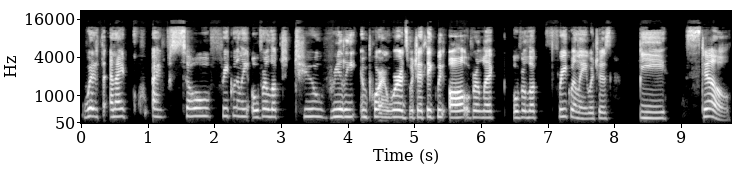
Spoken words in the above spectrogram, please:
With and I I've so frequently overlooked two really important words, which I think we all overlook overlook frequently, which is be still.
